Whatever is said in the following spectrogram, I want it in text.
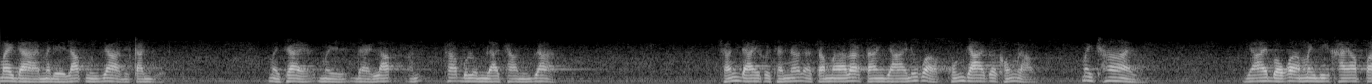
ไม่ได้ไม่ได้รับอนุญาตในการบวชไม่ใช่ไม่ได้รับพระบรมราชาอนุญาตฉันใดก็ฉันนั้นอาตมารักตางยายนึกว่าของยายก็ของเรา ไม่ใช่ ยายบอกว่าไม่มีใครเอาไป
